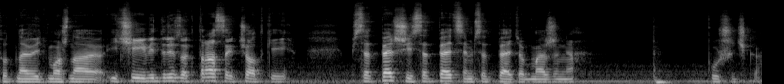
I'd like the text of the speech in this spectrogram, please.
Тут навіть можна. І ще й відрізок траси чіткий. 55, 65, 75 обмеження. Пушечка.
